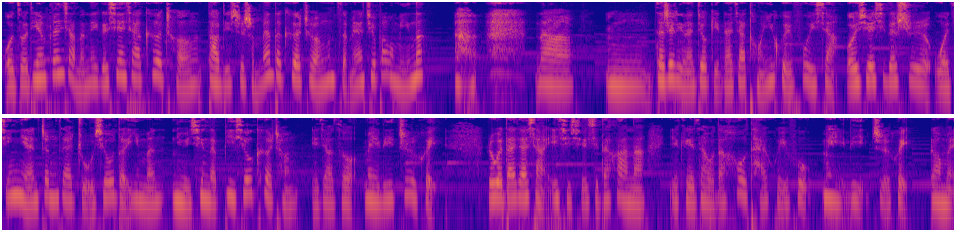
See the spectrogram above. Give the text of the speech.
我昨天分享的那个线下课程到底是什么样的课程，怎么样去报名呢？那。嗯，在这里呢，就给大家统一回复一下。我学习的是我今年正在主修的一门女性的必修课程，也叫做魅力智慧。如果大家想一起学习的话呢，也可以在我的后台回复“魅力智慧”，让我们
